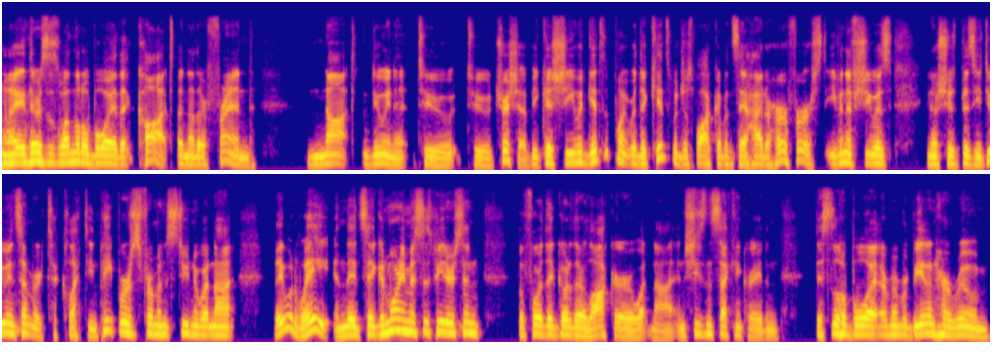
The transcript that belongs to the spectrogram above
And I there's this one little boy that caught another friend not doing it to to Trisha because she would get to the point where the kids would just walk up and say hi to her first, even if she was, you know, she was busy doing something or to collecting papers from a student or whatnot. They would wait and they'd say, Good morning, Mrs. Peterson, before they'd go to their locker or whatnot. And she's in second grade. And this little boy, I remember being in her room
